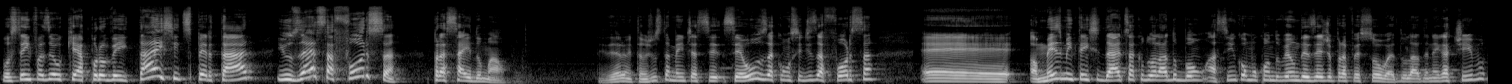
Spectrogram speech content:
você tem que fazer o que? Aproveitar esse despertar e usar essa força para sair do mal. Entenderam? Então, justamente, você usa, como se diz, a força é, a mesma intensidade, só que do lado bom. Assim como quando vem um desejo para a pessoa é do lado negativo,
